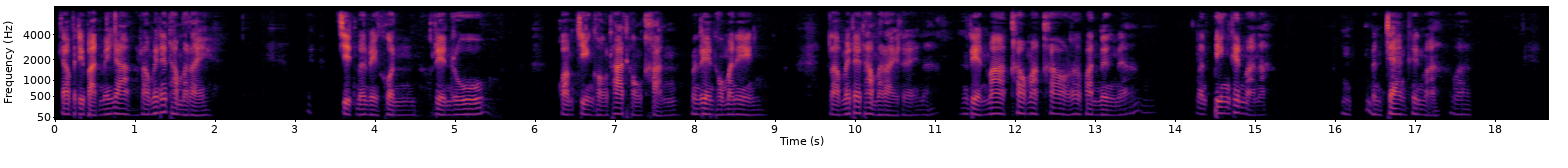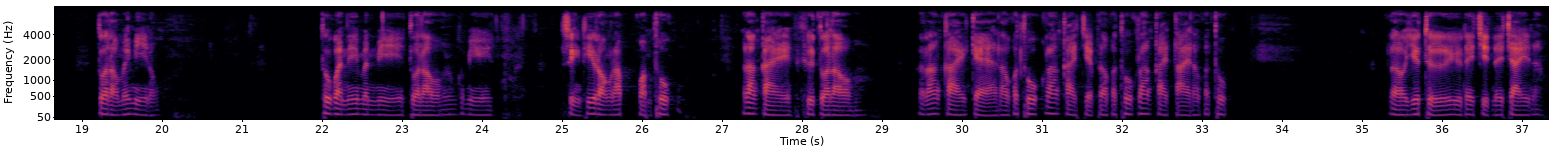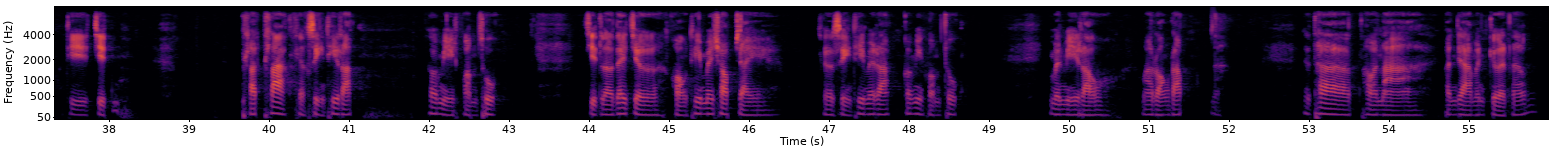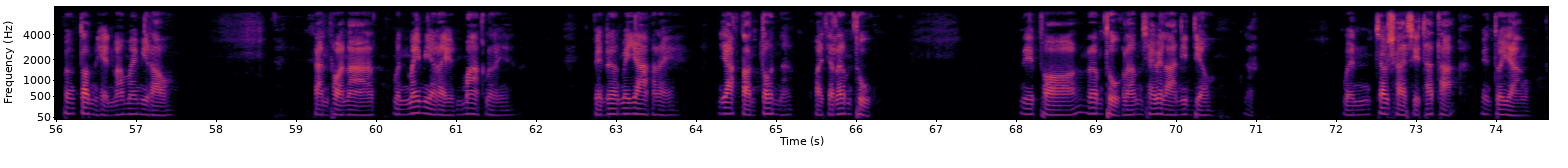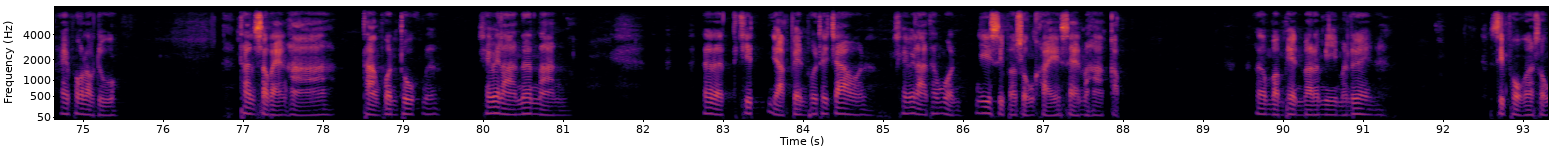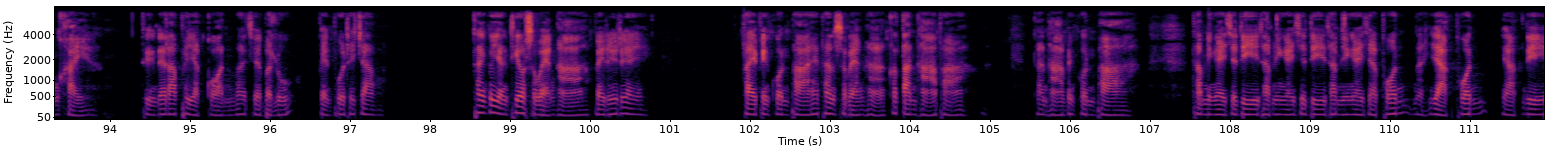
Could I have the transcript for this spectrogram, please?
การปฏิบัติไม่ยากเราไม่ได้ทำอะไร จิตมันเป็นคนเรียนรู้ความจริงของธาตุของขัน มันเรียนของมันเอง เราไม่ได้ทำอะไรเลยนะ เรียนมากเข้ามากเข้าแล้ววันหนึ่งนะ มันปิ้งขึ้นมานะ มันแจ้งขึ้นมาว่า ตัวเราไม่มีหรอกทุกวันนี้มันมีตัวเราก็มีสิ่งที่รองรับความทุกข์ร่างกายคือตัวเรา ร่างกายแก่เราก็ทุกข์ร่างกายเจ็บ เราก็ทุกข์ร่างกายตายเราก็ทุกข์เรายึดถืออยู่ในจิตในใจนะที่จิตพลัดพรากจากสิ่งที่รัก ก็มีความทุกข์ จิตเราได้เจอของที่ไม่ชอบใจ เจอสิ่งที่ไม่รักก็มีความทุกข์ มันมีเรามารองรับนะถ้าภาวนาปัญญามันเกิดแล้ว เบื้องต้นเห็นว่าไม่มีเรา การภาวนามันไม่มีอะไรมากเลย เป็นเรื่องไม่ยากอะไร ยากตอนต้นนะกว่าจะเริ่มถูกนี่พอเริ่มถูกแล้วใช้เวลานิดเดียวนะเหมือนเจ้าชายสิทธัตถะ เป็นตัวอย่างให้พวกเราดู ท่านสแสวงหาทางพ้นทุกข์นะใช้เวลาเนิ่นนานนั่นแหละคิดอยากเป็นพระพุทธเจ้า ใช้เวลาทั้งหมด 20ประสงค์ไขแสนมหากับเริ่มบำเพ็ญบารมีมาเรื่อยนะสิบหกอสงไขยถึงได้รับพยากรณ์ว่าจะบรรลุเป็นพระพุทธเจ้า ท่านก็ยังเที่ยวแสวงหาไปเรื่อย ๆ ใครเป็นคนพาให้ท่านสแสวงหา ก็ตันหาพา ตันหาเป็นคนพาทำยังไงจะดีทำยังไงจะดีทำยังไงจะพ้นนะอยากพ้น อยากดี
